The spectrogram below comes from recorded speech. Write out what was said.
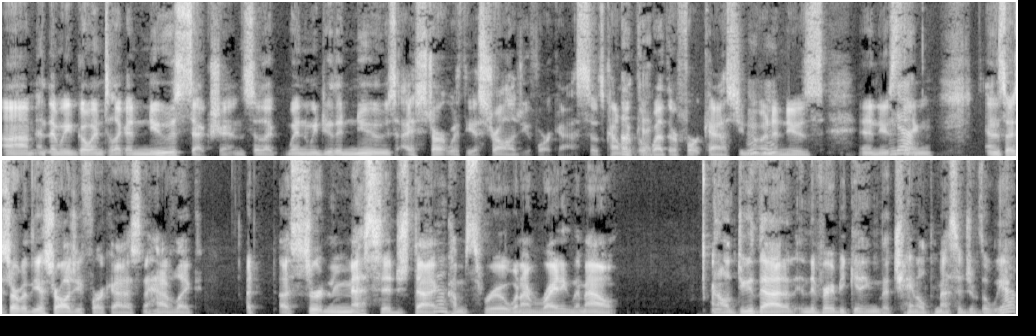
um, and then we go into like a news section. So like when we do the news, I start with the astrology forecast. So it's kind of like Okay. the weather forecast, you know, in a news in a news Yeah. thing. And so I start with the astrology forecast, and I have like a, a certain message that Yeah. comes through when I'm writing them out. And I'll do that in the very beginning, the channeled message of the week, Yeah.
